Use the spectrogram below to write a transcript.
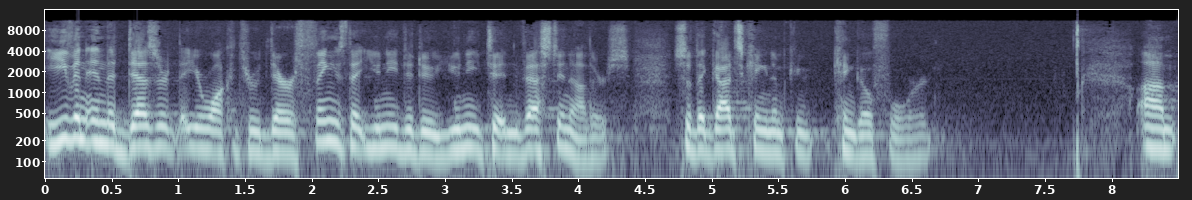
even in the desert that you're walking through. There are things that you need to do. You need to invest in others so that God's kingdom can, can go forward. Um,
